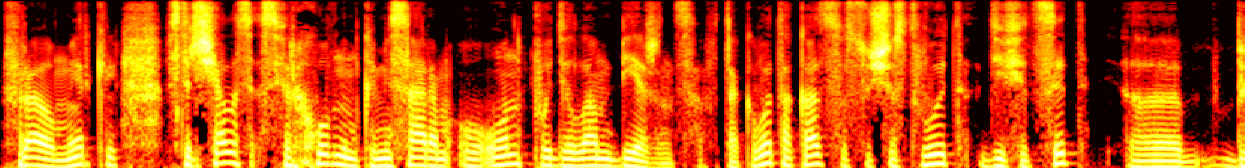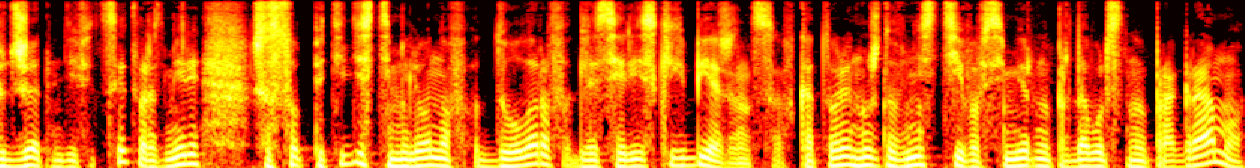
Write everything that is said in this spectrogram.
фрау Меркель, встречалась с Верховным комиссаром ООН по делам беженцев. Так вот, оказывается, существует дефицит Э, бюджетный дефицит в размере 650 миллионов долларов для сирийских беженцев, которые нужно внести во Всемирную продовольственную программу,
